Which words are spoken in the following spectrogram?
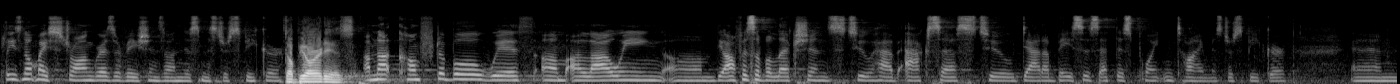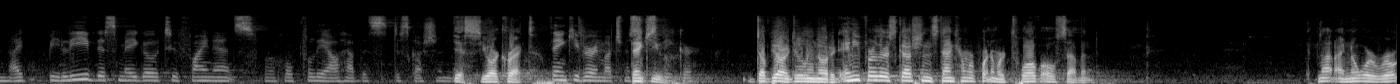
Please note my strong reservations on this, Mr. Speaker. WR it is. I'm not comfortable with um, allowing um, the Office of Elections to have access to databases at this point in time, Mr. Speaker. And I believe this may go to Finance, or hopefully I'll have this discussion. there. Yes, you are correct. Thank you very much, Mr. Thank you. Speaker. WR duly noted. Any further discussion, Stand-com report number 1207? If not, I know we're ro-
